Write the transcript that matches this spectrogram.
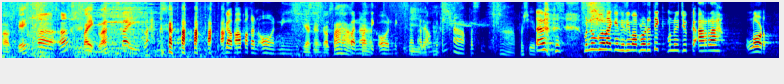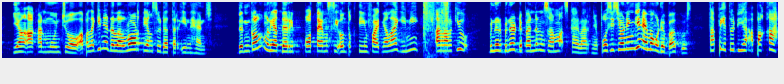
Oke, Heeh, baiklah. baiklah. Gak apa-apa kan Onyx. Ya kan, gak apa-apa. Fanatik Onyx. Iya kan. Kenapa sih? Apa sih? Menunggu lagi nih 50 detik menuju ke arah Lord yang akan muncul. Apalagi ini adalah Lord yang sudah ter-enhance. Dan kalau ngelihat dari potensi untuk team fight-nya lagi nih, RRQ benar-benar dependen sama Skylar-nya. Positioning dia emang udah bagus. Tapi itu dia apakah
